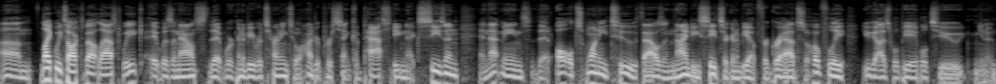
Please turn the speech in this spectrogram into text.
Um, like we talked about last week, it was announced that we're going to be returning to 100% capacity next season, and that means that all 22,090 seats are going to be up for grabs. So hopefully, you guys will be able to, you know,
